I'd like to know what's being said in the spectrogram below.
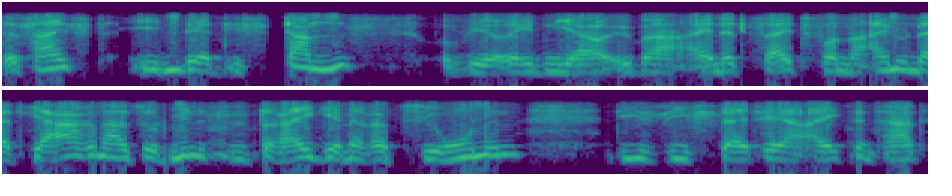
Das heißt, in der Distanz, wir reden ja über eine Zeit von 100 Jahren, also mindestens drei Generationen, die sich seither ereignet hat,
